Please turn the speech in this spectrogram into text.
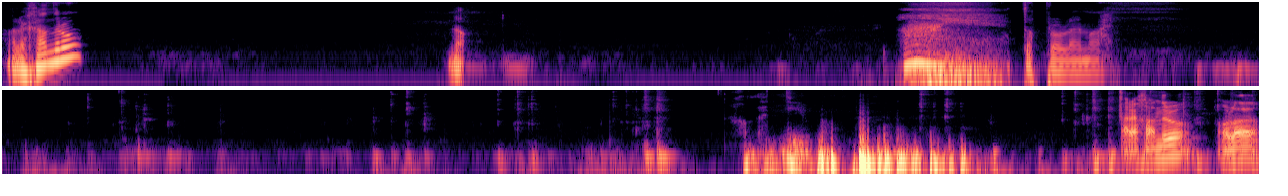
Alejandro. No. Ay, estos problemas. Joder, tío. Alejandro, hola.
